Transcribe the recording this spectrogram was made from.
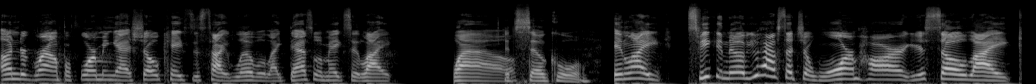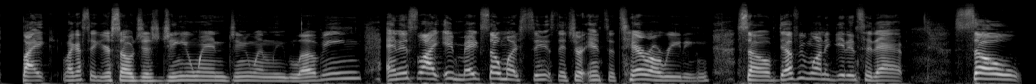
underground performing at showcases type level. Like that's what makes it like, wow. it's so cool. and like speaking of, you have such a warm heart. You're so like like like I said, you're so just genuine, genuinely loving. And it's like it makes so much sense that you're into tarot reading. So definitely want to get into that. So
